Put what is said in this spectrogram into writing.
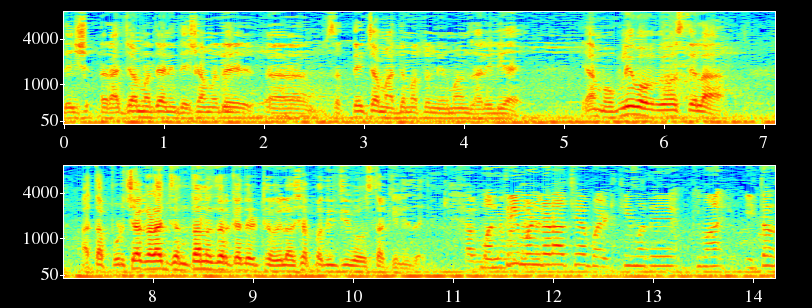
देश राज्यामध्ये आणि देशामध्ये सत्तेच्या माध्यमातून निर्माण झालेली आहे या मोगली व्यवस्थेला आता पुढच्या काळात जनतानं जर कधी ठेवेल अशा पद्धतीची व्यवस्था केली जाईल. मंत्रिमंडळाच्या बैठकीमध्ये किंवा इतर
